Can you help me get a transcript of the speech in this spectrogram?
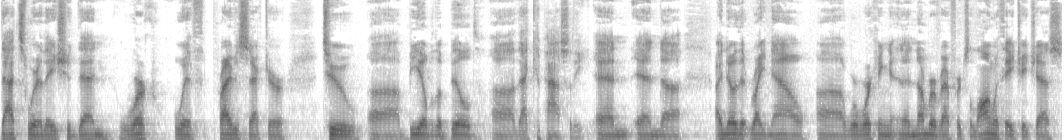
that's where they should then work with private sector to uh, be able to build uh, that capacity. And and uh, I know that right now uh, we're working in a number of efforts along with HHS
